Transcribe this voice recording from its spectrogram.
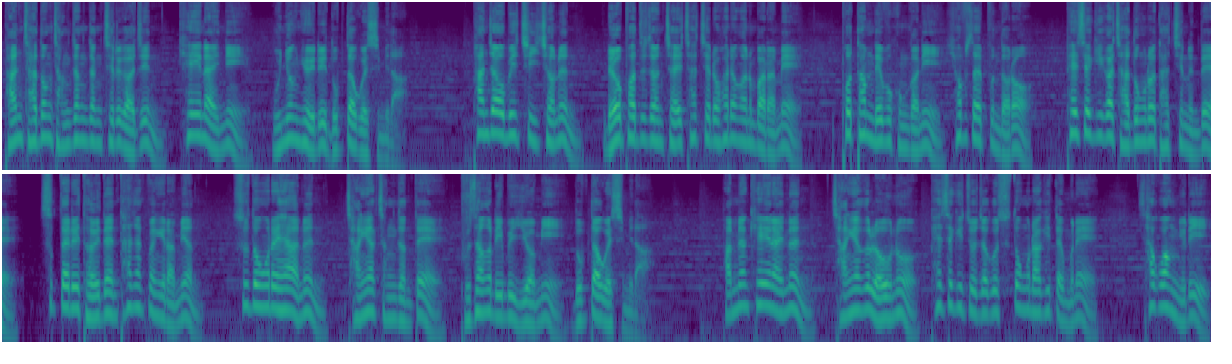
반자동 장전 장치를 가진 K9이 운영 효율이 높다고 했습니다. 판자우비치 2000은 레오파드 전차의 차체를 활용하는 바람에 포탑 내부 공간이 협소할 뿐더러 폐쇄기가 자동으로 닫히는데 숙달이 덜 된 탄약병이라면 수동으로 해야 하는 장약 장전 때 부상을 입을 위험이 높다고 했습니다. 반면 K9은 장약을 넣은 후 폐쇄기 조작을 수동으로 하기 때문에 사고 확률이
